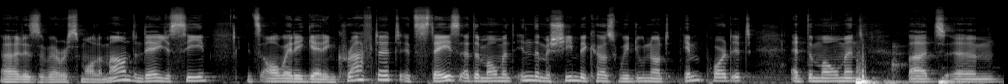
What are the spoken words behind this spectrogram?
uh, this is a very small amount, and there you see it's already getting crafted. It stays at the moment in the machine because we do not import it at the moment, but um,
